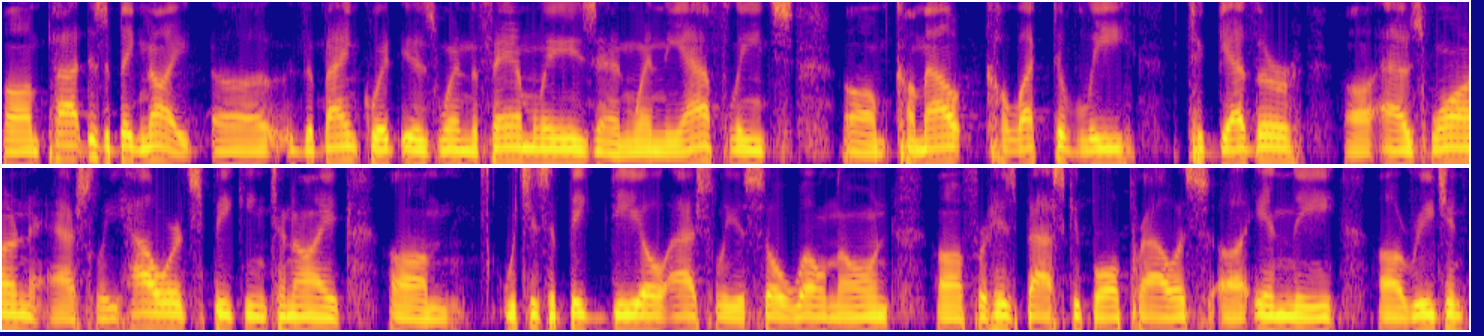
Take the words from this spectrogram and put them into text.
Um, Pat, this is a big night. Uh, the banquet is when the families and when the athletes um, come out collectively together uh, as one. Ashley Howard speaking tonight. Um, which is a big deal. Ashley is so well known uh, for his basketball prowess uh, in the uh, region.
